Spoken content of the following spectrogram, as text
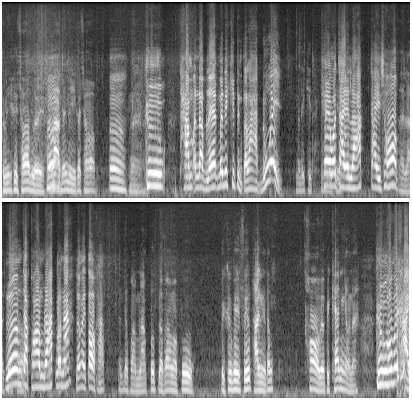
ตรงนี้คือชอบเลยเออตลาดไม่มีก็ชอบ เออนะคือทำอันดับแรกไม่ได้คิดถึงตลาดด้วย ไม่ได้คิด แค่ว่าใจรักใจชอบ ใจรักใจเริ่มชอบจากความรักแล้วนะ แล้วไงต่อครับ ตั้งแต่ความรักปุ๊บเราก็เอามาปลูกไปคือไปซื้อพันธุ์เนี่ยต้องข้อแบบไปแค่นเขานะคือเขาไม่ขาย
